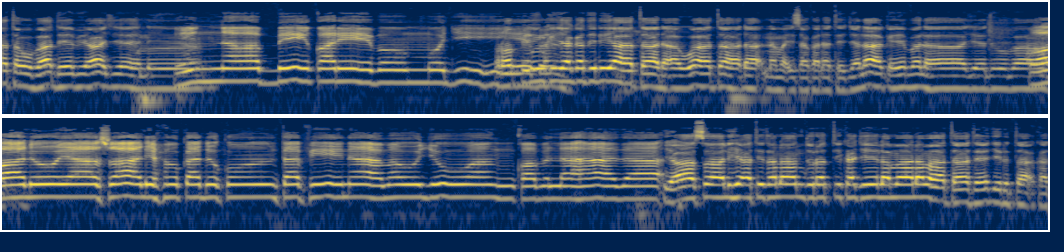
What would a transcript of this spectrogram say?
isaa ta'ubaa deebi'aa jeeni إن ربي قريب مجيب rabbiin kiyya gadi dhiyaataadha awwaataadha nama isa kadhate jalaa qeebalaa jee duuba قالوا يا صالح قد كنت فينا موجوا قبل هذا ati tanaan duratti kajeelamaa namaa taatee jirta ka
